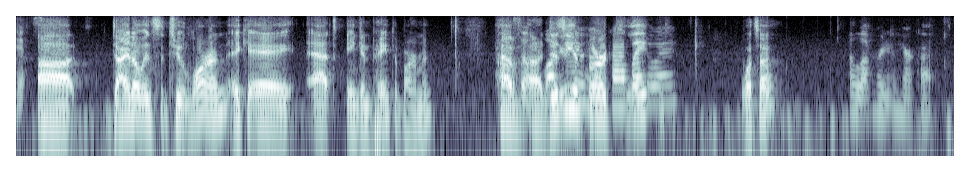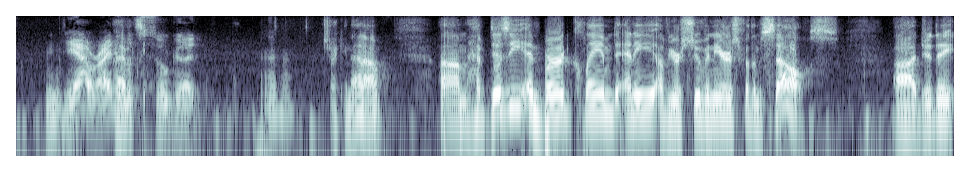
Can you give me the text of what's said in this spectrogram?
Yes. Uh, Dino Institute Lauren, aka at Ink and Paint Department, have Also, uh, Dizzy and Bird haircut, claimed. What's that? I love her new haircut. Yeah, right. I It looks seen- so good. Checking that out. Um, have Dizzy and Bird claimed any of your souvenirs for themselves? Uh, do they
